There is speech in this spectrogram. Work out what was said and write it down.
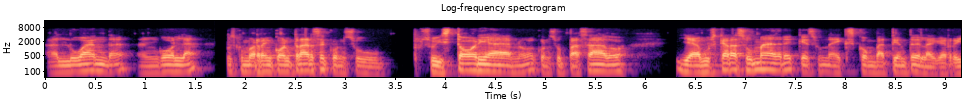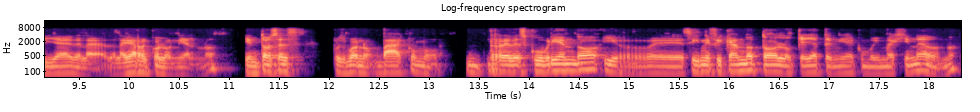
a Luanda, Angola, pues como a reencontrarse con su, su historia, ¿no? con su pasado, y a buscar a su madre, que es una excombatiente de la guerrilla, de la, de la guerra colonial, ¿no? Y entonces, pues bueno, va como redescubriendo y resignificando todo lo que ella tenía como imaginado, ¿no?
